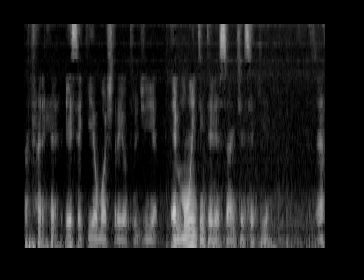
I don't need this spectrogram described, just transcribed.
Esse aqui eu mostrei outro dia é muito interessante esse aqui. Né?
